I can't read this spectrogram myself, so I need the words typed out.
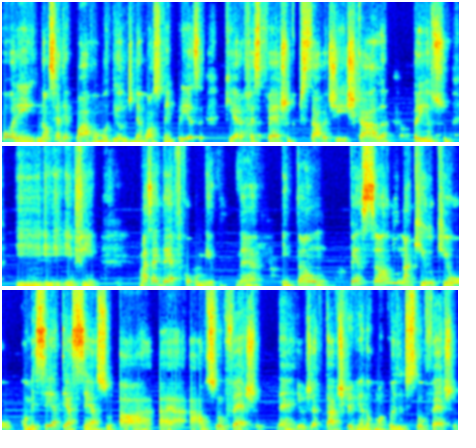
porém não se adequava ao modelo de negócio da empresa, que era fast fashion, que precisava de escala, preço e, e enfim. Mas a ideia ficou comigo, né? Então, pensando naquilo que eu comecei a ter acesso a, a, ao slow fashion, né? Eu já estava escrevendo alguma coisa de slow fashion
